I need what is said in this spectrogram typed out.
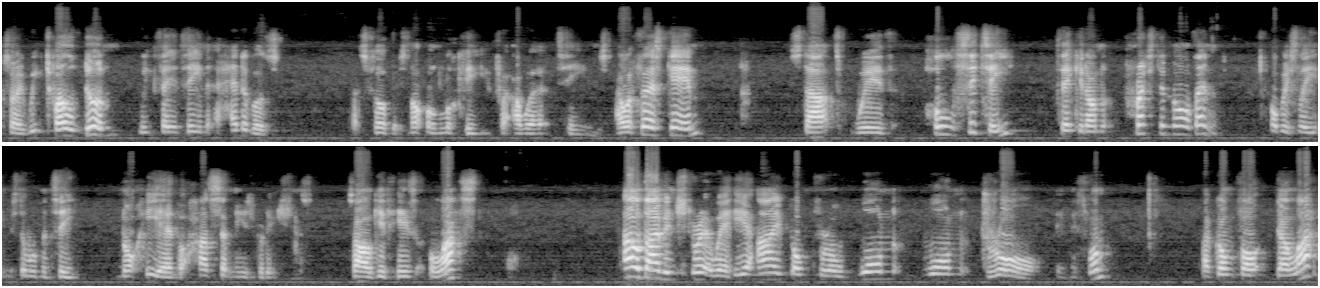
sorry, week 12 done, week 13 ahead of us. Let's hope it's not unlucky for our teams. Our first game starts with Hull City taking on Preston North End. Obviously, Mr. Woodmansey not here, but has sent me his predictions. So I'll give his last. I'll dive in straight away here. I've gone for a 1 1 draw in this one. I've gone for Delap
